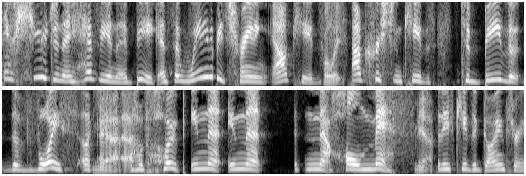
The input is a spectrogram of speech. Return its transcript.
They're huge and they're heavy and they're big. And so we need to be training our kids, Fully. our Christian kids, to be the, the voice like, Yeah. uh, of hope in that, in that, in that whole mess Yeah. that these kids are going through.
